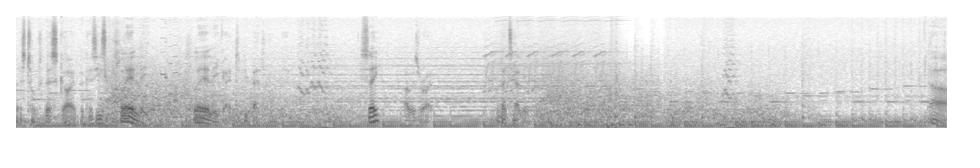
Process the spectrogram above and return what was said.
let's talk to this guy because he's clearly, clearly going to be better than them. See? I was right. I tell you? Ah.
